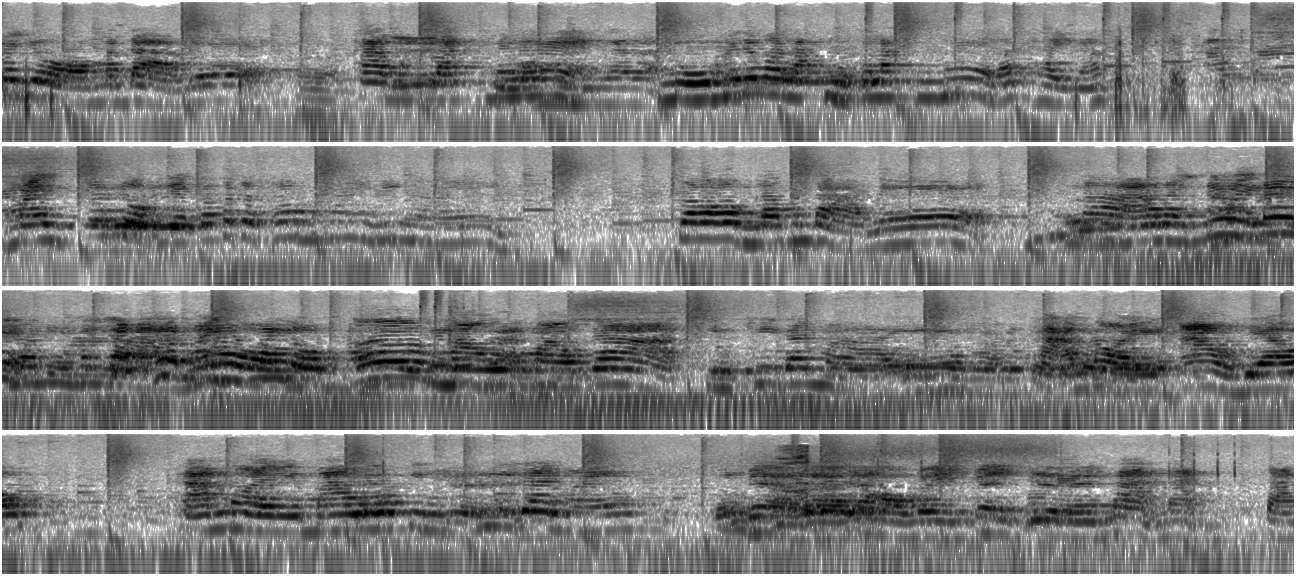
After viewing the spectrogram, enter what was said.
ไม่ยอมมันด่าแม่ ถ้ามึงรักแม่หนูไม่ได้ว่ารักหนูก็รักแม่รักใครนะ ไม่ก็จบเรียนก็ก็จะซ่อมให้นี่ไงซ่อมแล้วมันด่าแม่ด่าอะไรแม่แม่มันมันนก็ด่าคนไม่เมายอไม่ยอมเออเมาเมาจ้ากินขี้ได้ไหมถามหน่อยอ้าวเดี๋ยวถามหน่อยเมาแล้วกินขี้ได้ไหมแม่อะไรเอาไม่ไม่คิดไหมนั่นนั่นฟัง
